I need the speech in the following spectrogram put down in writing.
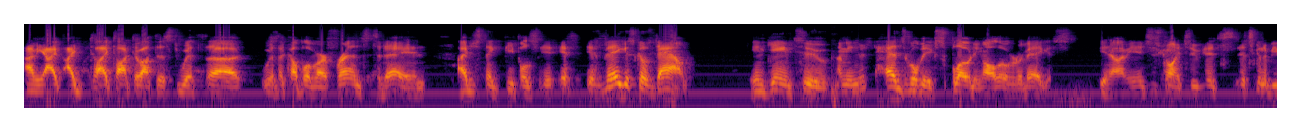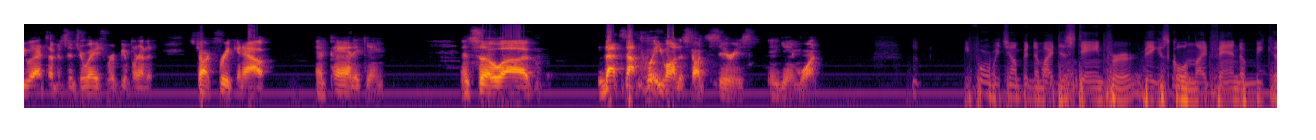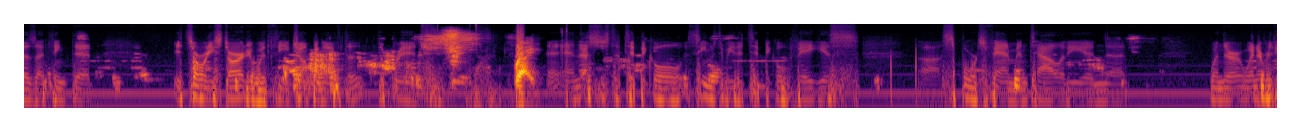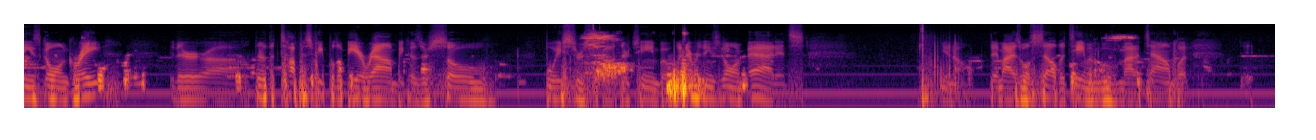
I mean, I, I, I, talked about this with uh, with a couple of our friends today, and I just think people's if if Vegas goes down in game two, I mean, heads will be exploding all over Vegas. You know, I mean, it's just going to it's it's going to be that type of situation where people are going to start freaking out and panicking, and so uh, that's not the way you want to start the series in Game One. Before we jump into my disdain for Vegas Golden Knight fandom, because I think that it's already started with the jumping off the, the bridge, right? And, and, that's just the typical. It seems to be the typical Vegas uh, sports fan mentality, and that when they're when everything is going great, they're uh, they're the toughest people to be around because they're so boisterous about their team. But when everything's going bad, it's you know they might as well sell the team and move them out of town. But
